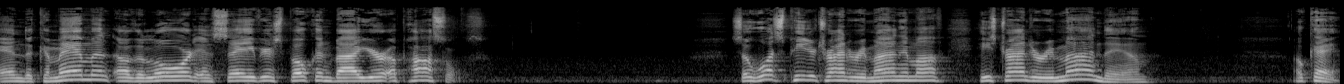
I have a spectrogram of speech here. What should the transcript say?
And the commandment of the Lord and Savior spoken by your apostles. So, what's Peter trying to remind them of? He's trying to remind them okay,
